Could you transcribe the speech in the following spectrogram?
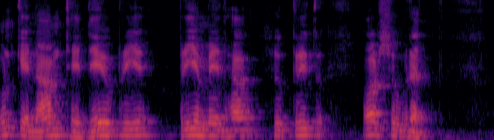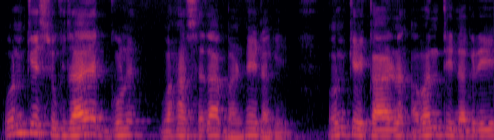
उनके नाम थे देवप्रिय प्रिय मेधा सुकृत और सुव्रत। उनके सुखदायक गुण वहाँ सदा बढ़ने लगे। उनके कारण अवंती नगरी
